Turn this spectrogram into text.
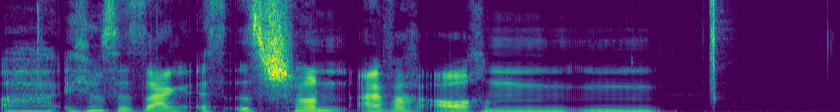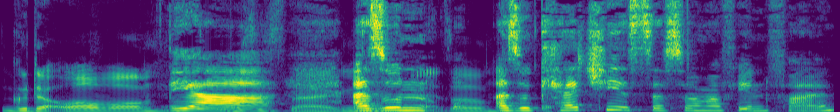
Ah, ich muss ja sagen, es ist schon einfach auch ein, ein guter Ohrwurm. Ja, also, also, also catchy ist der Song auf jeden Fall.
